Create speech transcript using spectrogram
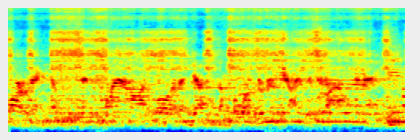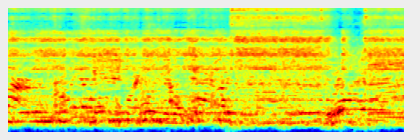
More victims and plan on more than just the four who were charged filed today.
